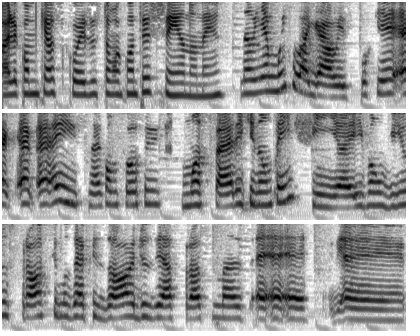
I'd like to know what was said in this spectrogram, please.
Olha como que as coisas estão acontecendo, né? Não, e é muito legal isso, porque é, é, é, isso, né? Como se fosse uma série que não tem fim. E aí vão vir os próximos episódios e as próximas. É, é, é,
